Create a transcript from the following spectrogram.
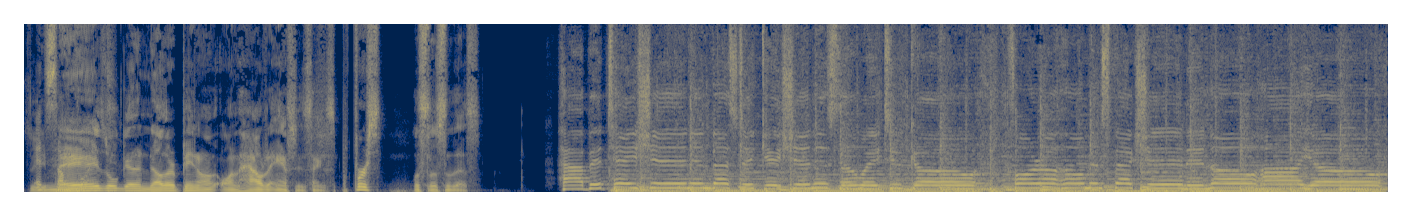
So you some may point. as well get another opinion on, on how to answer these things. But first, let's listen to this. Habitation investigation is the way to go for a home inspection in Ohio.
